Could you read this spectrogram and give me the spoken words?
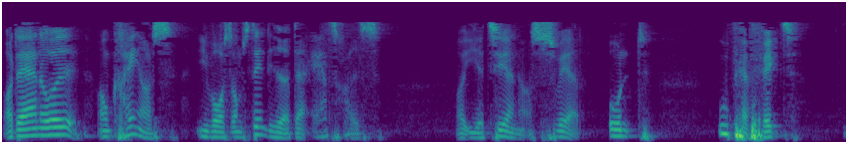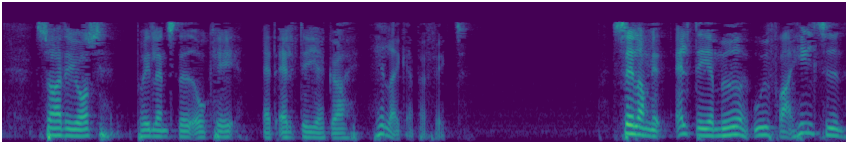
og der er noget omkring os i vores omstændigheder, der er træls, og irriterende og svært, ondt, uperfekt, så er det jo også på et eller andet sted okay, at alt det, jeg gør, heller ikke er perfekt. Selvom jeg, alt det, jeg møder udefra hele tiden,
